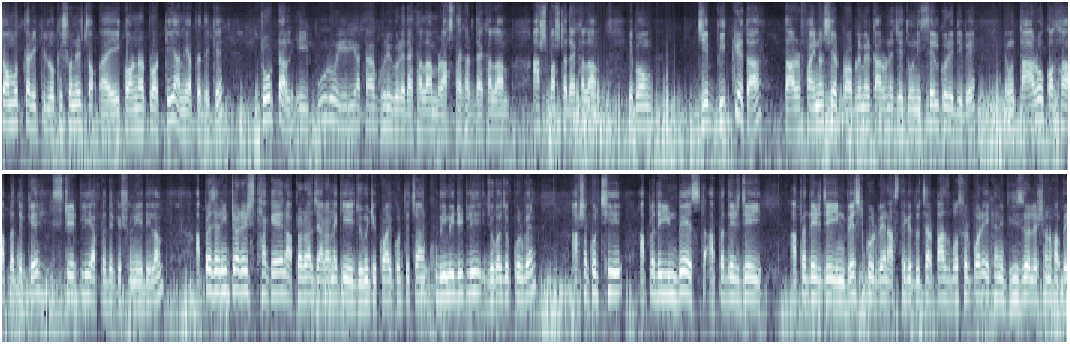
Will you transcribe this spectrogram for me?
চমৎকার একটি লোকেশনের এই কর্নার প্লটটি আমি আপনাদেরকে টোটাল এই পুরো এরিয়াটা ঘুরে ঘুরে দেখালাম, রাস্তাঘাট দেখালাম, আশপাশটা দেখালাম এবং যে বিক্রেতা তার ফাইন্যান্সিয়াল প্রবলেমের কারণে যেহেতু উনি সেল করে দিবে এবং তারও কথা আপনাদেরকে স্ট্রেটলি আপনাদেরকে শুনিয়ে দিলাম। আপনারা যারা ইন্টারেস্ট থাকেন, আপনারা যারা নাকি এই জমিটি ক্রয় করতে চান, খুব ইমিডিয়েটলি যোগাযোগ করবেন। আশা করছি আপনাদের ইনভেস্ট আপনাদের যেই আপনাদের যে ইনভেস্ট করবেন, আজ থেকে দু চার পাঁচ বছর পরে এখানে ভিজুয়ালেশন হবে,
